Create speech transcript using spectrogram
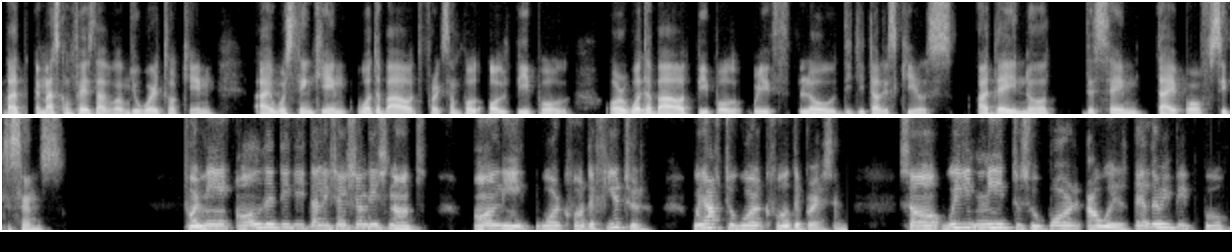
But I must confess that when you were talking, I was thinking, what about, for example, old people? Or what mm-hmm. about people with low digital skills? Are they not the same type of citizens? For me, all the digitalization is not only work for the future. We have to work for the present. So we need to support our elderly people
